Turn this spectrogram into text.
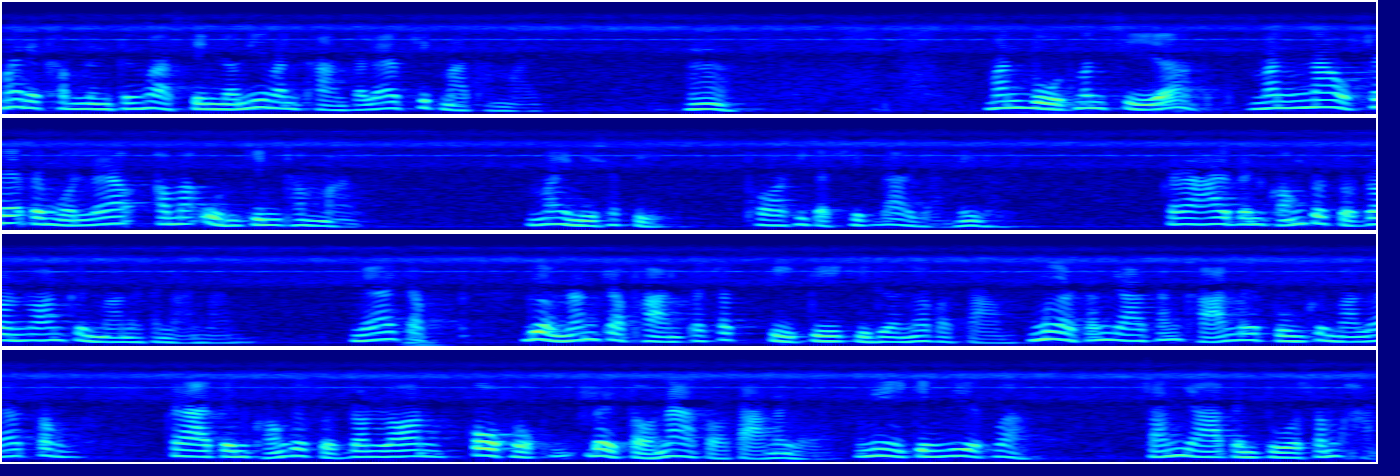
ไม่ได้คำนึงถึงว่าสิ่งเหล่านี้มันผ่านไปแล้วคิดมาทำไมมันบูดมันเสีย มันเน่าเฟะไปหมดแล้วเอามาอุ่นกินทำไมไม่มีสติ พอที่จะคิดได้อย่างนี้เลย กลายเป็นของสดสดร้อนๆขึ้นมาในขณะนั้น แม้จะ เรื่องนั้นจะผ่านไปสักกี่ปีกี่เดือนแล้วก็ตาม เมื่อสัญญาสังขารได้ปรุงขึ้นมาแล้วต้องกลายเป็นของสดสดร้อนๆโกหกได้ต่อหน้าต่อตานั่นแหละนี่จึงเรียกว่า สัญญาเป็นตัวสำคัญ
